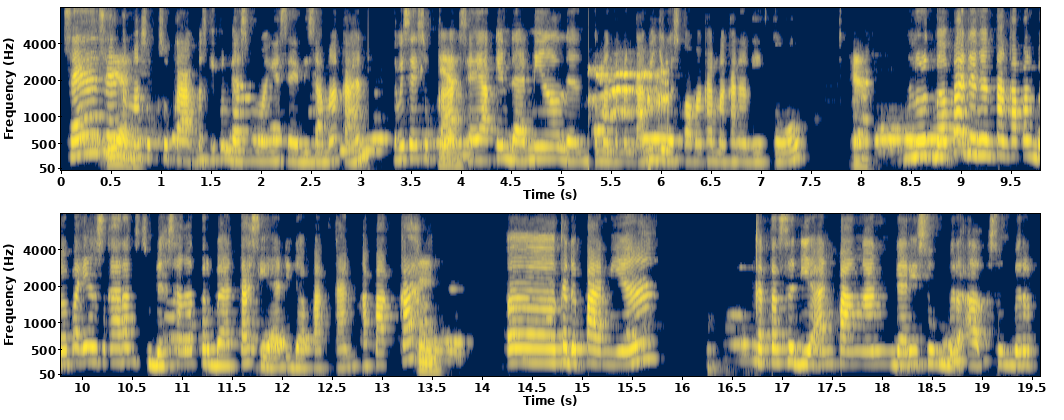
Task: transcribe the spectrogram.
Saya saya Iya. termasuk suka meskipun nggak semuanya saya bisa makan, tapi saya suka. Iya. Saya yakin Daniel dan teman-teman kami juga suka makan makanan itu. Iya. Menurut Bapak dengan tangkapan Bapak yang sekarang sudah sangat terbatas ya didapatkan, apakah Hmm. Eh, ke depannya ketersediaan pangan dari sumber sumber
